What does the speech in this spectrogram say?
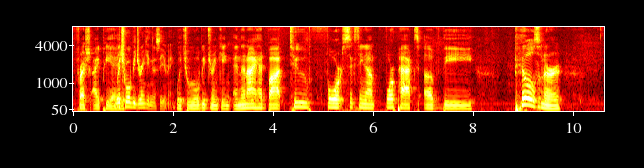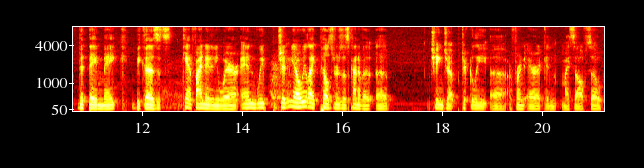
fresh IPA, Which we'll be drinking this evening. which we will be drinking. And then I had bought two four 16 ounce four packs of the Pilsner that they make because it's can't find it anywhere. And we, you know, we like Pilsners as kind of a, a change up, particularly uh, our friend Eric and myself. So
